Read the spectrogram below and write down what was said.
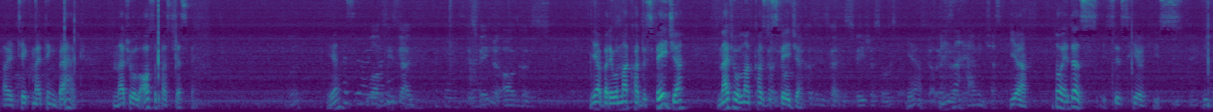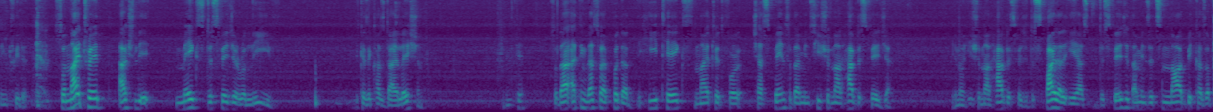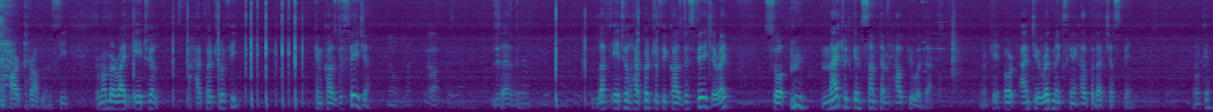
I take my thing back. Nitrate will also cause chest pain. Yeah, Well, if he's got dysphagia, oh, because yeah, but it will not cause dysphagia. Nitrate will not cause dysphagia. Because he's got dysphagia, so it's like, Yeah. he's got, like, But he's not having chest pain. Yeah. No, it does. It says here he's he's being treated. So nitrate actually makes dysphagia relieve because it causes dilation. Okay. So that I think that's why I put that he takes nitrate for chest pain. So that means he should not have dysphagia. You know, he should not have dysphagia. Despite that he has dysphagia, that means it's not because of heart problems. See, remember right atrial hypertrophy can cause dysphagia. No, left. No. Seven. Left atrial hypertrophy cause dysphagia, right? So nitrate can sometimes help you with that. Okay, or antiarrhythmics can help with that chest pain. Okay,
